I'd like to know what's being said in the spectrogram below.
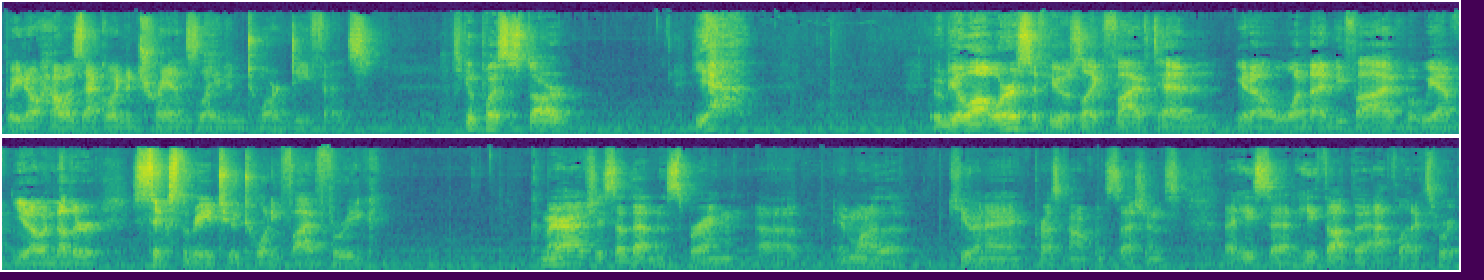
but you know how is that going to translate into our defense? It's a good place to start. Yeah. It would be a lot worse if he was like 5'10, you know, 195, but we have, you know, another 6'3, 225 freak. Kamara actually said that in the spring uh, in one of the Q and A press conference sessions. That he said he thought the athletics were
